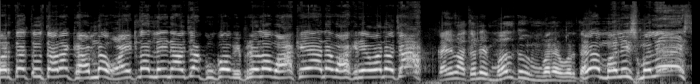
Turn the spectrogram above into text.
વર્તા તું તારા ગામના વ્હાઈટ લાઈન લઈને આવજા. ગુગો વિફરેલો વાકે અને વાઘ રહેવાનો જા. કઈ વાત નહીં મળ તું મને વર્તા અરે મલીશ મલીશ.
